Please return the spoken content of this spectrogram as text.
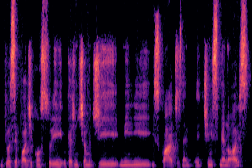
em que você pode construir o que a gente chama de mini squads, né, é, times menores,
